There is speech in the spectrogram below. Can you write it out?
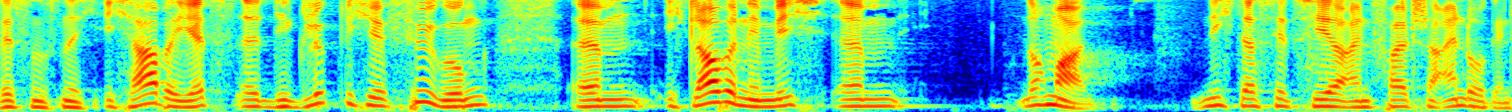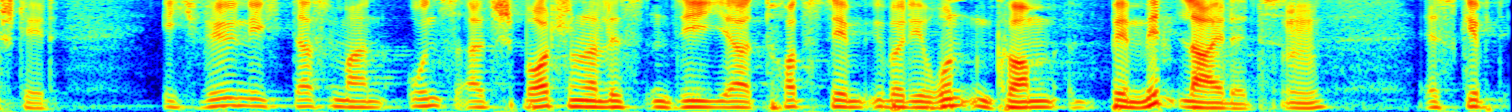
wissen es nicht. Ich habe jetzt äh, die glückliche Fügung. Ähm, ich glaube nämlich, ähm, nochmal, nicht, dass jetzt hier ein falscher Eindruck entsteht. Ich will nicht, dass man uns als Sportjournalisten, die ja trotzdem über die Runden kommen, bemitleidet. Mhm. Es gibt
